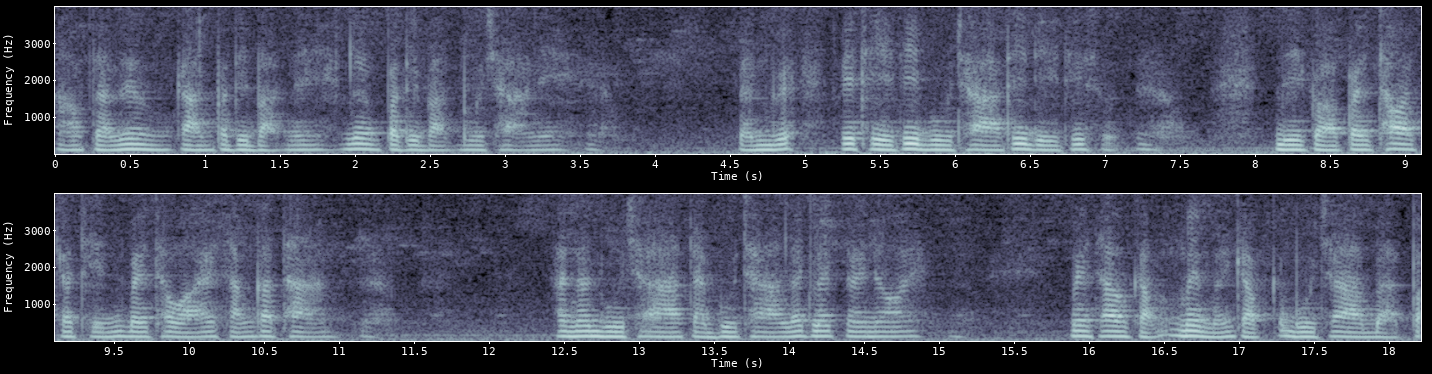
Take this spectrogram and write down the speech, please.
เอาแต่เรื่องการปฏิบัตินี้ เรื่องปฏิบัติบูชานี้ เป็นวิธีที่บูชาที่ดีที่สุด ดีกว่าไปทอดกระถินไปถวายสังฆทาน อันนั้นบูชาแต่บูชาเล็ก ๆ น้อย ๆ ไม่เท่ากับไม่เหมือนกับบูชาแบบป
